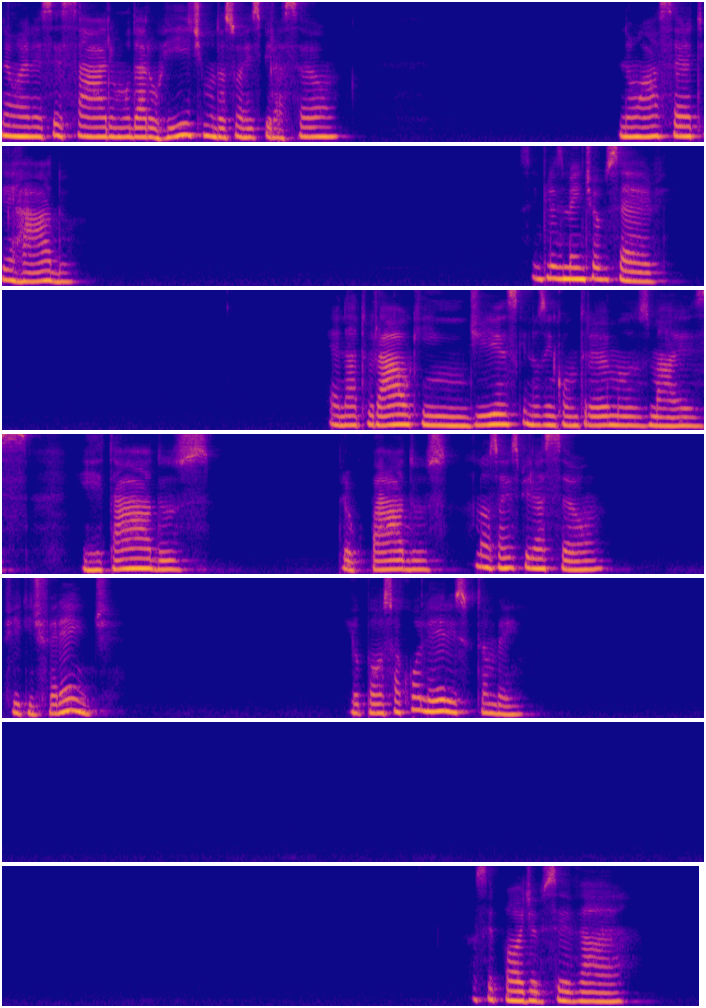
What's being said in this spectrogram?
Não é necessário mudar o ritmo da sua respiração. Não há certo e errado. Simplesmente observe. É natural que em dias que nos encontramos mais irritados, preocupados, a nossa respiração fique diferente. Eu posso acolher isso também. Você pode observar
